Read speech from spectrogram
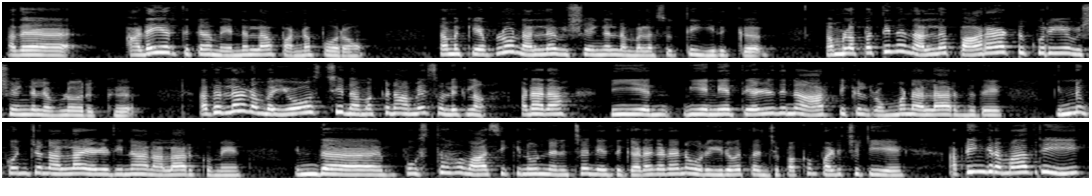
அதை அடையிறதுக்கு நம்ம என்னெல்லாம் பண்ண போகிறோம் நமக்கு எவ்வளோ நல்ல விஷயங்கள் நம்மளை சுற்றி இருக்குது நம்மளை பற்றின நல்ல பாராட்டுக்குரிய விஷயங்கள் எவ்வளோ இருக்குது அதெல்லாம் நம்ம யோசித்து நமக்கு நாமே சொல்லிக்கலாம். அடாடா நீ என் நீ நேற்று எழுதின ஆர்டிக்கிள் ரொம்ப நல்லா இருந்தது. இன்னும் கொஞ்சம் நல்லா எழுதினா நல்லா இருக்குமே. இந்த புஸ்தகம் வாசிக்கணும்னு நினச்சா நேற்று கடகடன்னு ஒரு இருபத்தஞ்சு பக்கம் படிச்சிட்டியே. அப்படிங்கிற மாதிரி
